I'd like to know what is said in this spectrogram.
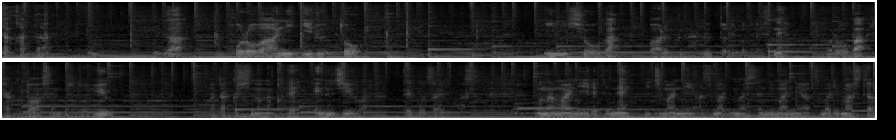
た方がフォロワーにいると印象が悪くなるということですね。フォロワー100%という私の中で NG はでございます。お名前に入れてね1万人集まりました2万人集まりましたっ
